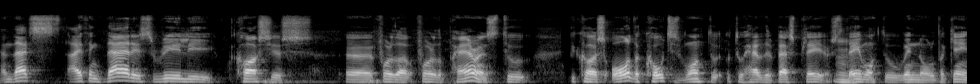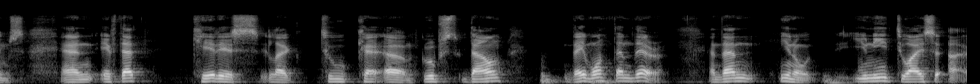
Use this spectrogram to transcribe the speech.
and that's I think that is really cautious uh, for the for the parents to because all the coaches want to to have their best players. They want to win all the games, and if that kid is like two ca- um, groups down, they want them there, and then you know you need to iso- uh,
